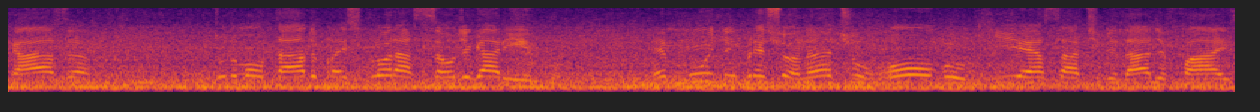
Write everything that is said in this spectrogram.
casa, tudo montado para exploração de garimpo. É muito impressionante o rombo que essa atividade faz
